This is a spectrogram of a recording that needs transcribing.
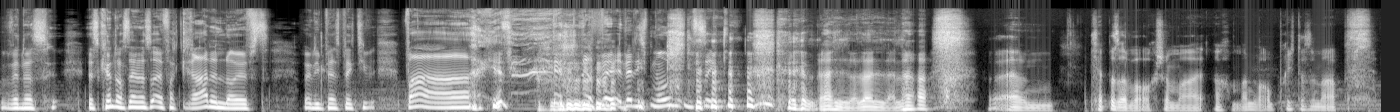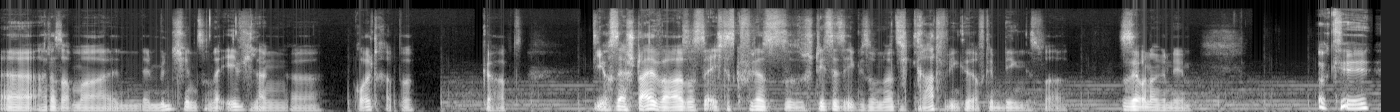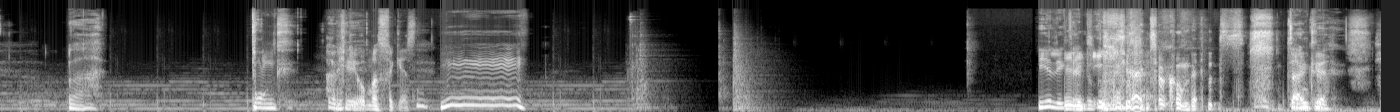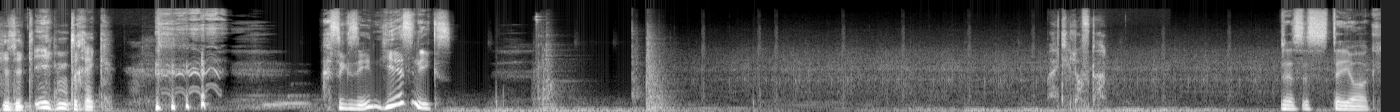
Wenn das. Es könnte auch sein, dass du einfach gerade läufst und die Perspektive. Bah! Jetzt, wenn ich Motion sick. Lalalala. ähm, ich habe das aber auch schon mal. Ach Mann, warum bricht das immer ab? Äh, hat das auch mal in, in München so eine ewig lange äh, Rolltreppe gehabt. Die auch sehr steil war, also dass du echt das Gefühl hast, du stehst jetzt irgendwie so im 90-Grad-Winkel auf dem Ding. Das war Sehr unangenehm. Okay. Ah. Bonk. Habe ich Okay. hier oben was vergessen? Hm. Hier liegt Hier ein liegt Dokument. irgendein Dokument. Danke. Hier liegt irgendein Dreck. Hast du gesehen? Hier ist nix. Halt die Luft an. Das ist der York.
